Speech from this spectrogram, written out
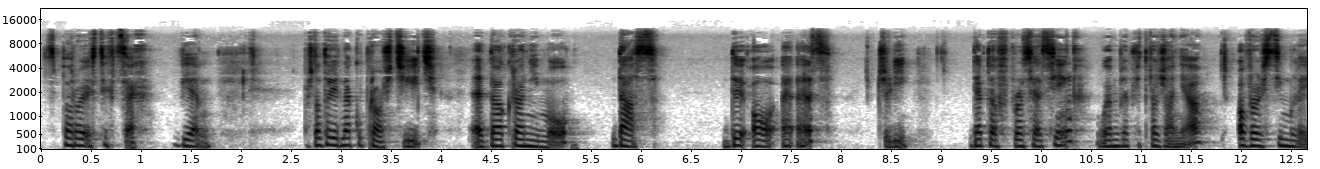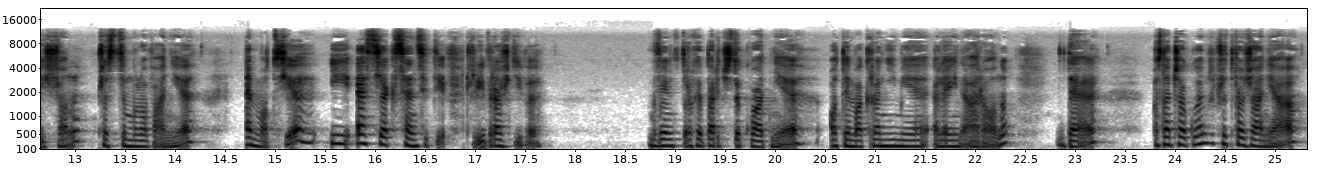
Sporo jest tych cech, wiem. Można to jednak uprościć e, do akronimu DAS, D-O-E-S, czyli Depth of Processing, głębia przetwarzania, overstimulation, przestymulowanie, emocje i S jak sensitive, czyli wrażliwy. Mówiąc trochę bardziej dokładnie o tym akronimie Elaine Aron, D oznacza głębię przetwarzania.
